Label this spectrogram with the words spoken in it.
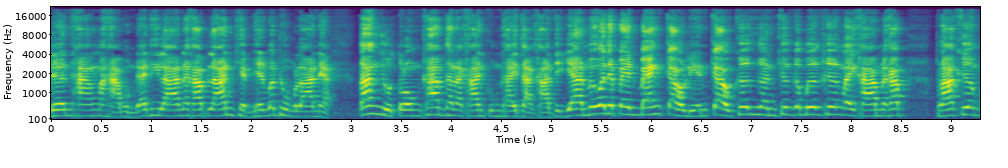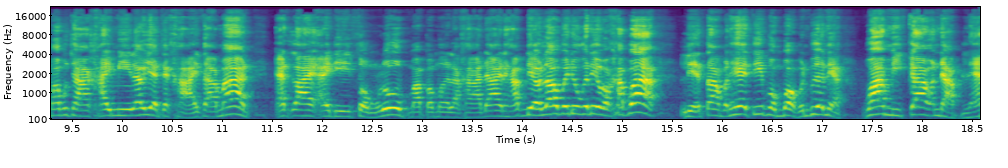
เดินทางมาหาผมได้ที่ร้านนะครับ ร้านเข็มเพชรวัตถุโบราณเนี่ยตั้งอยู่ตรงข้ามธนาคารกรุงไทยสาขาติยาน ไม่ว่าจะเป็นแบงก์เก่าเหรียญเก่าเครื่องเงินเครื่องกระเบื้องเครื่องไรคามนะครับพระเครื่องพระบูชาใครมีแล้วอยากจะขายสามารถแอดไลน์ไอดีส่งรูปมาประเมินราคาได้นะครับ เดี๋ยวเราไปดูกันดีกว่าครับว่าเหรียญต่างประเทศที่ผมบอกเพื่อนๆเนี่ยว่ามี 9 อันดับและ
